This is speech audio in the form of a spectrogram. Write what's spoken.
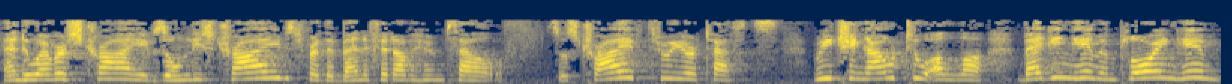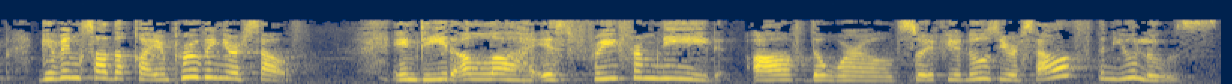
And whoever strives, only strives for the benefit of himself. So strive through your tests, reaching out to Allah, begging Him, imploring Him, giving sadaqah, improving yourself. Indeed, Allah is free from need of the world. So if you lose yourself, then you lose.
